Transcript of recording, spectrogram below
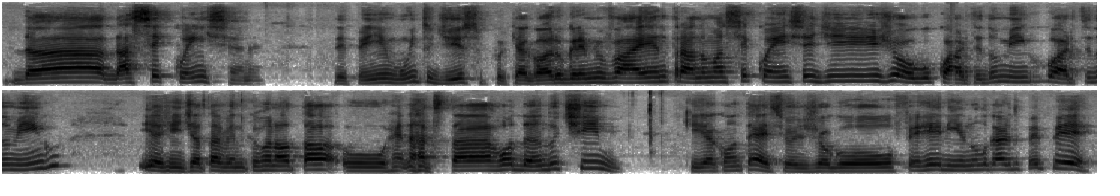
da, da sequência, né? Depende muito disso, porque agora o Grêmio vai entrar numa sequência de jogo, quarta e domingo, quarta e domingo, e a gente já tá vendo que o, Ronaldo tá, o Renato está rodando o time. O que, que, acontece? Hoje jogou o Ferreirinha no lugar do PP.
